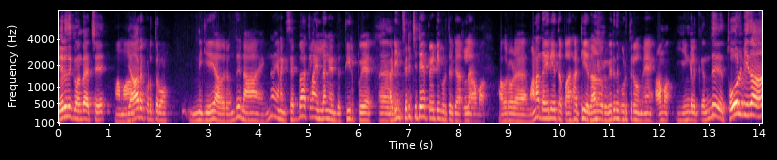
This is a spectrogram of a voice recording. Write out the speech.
விருதுக்கு வந்தாச்சு. ஆமா. யாரு கொடுத்துருவோம்? இன்னைக்கு அவர் வந்து நான் என்ன எனக்கு செட்பேக்லாம் இல்லைங்க இந்த தீர்ப்பு. அப்படின்னு சிரிச்சுட்டே பேட்டி கொடுத்துருக்காருல்ல. ஆமா. அவரோட மன தைரியத்தை பாராட்டி ஏதாவது ஒரு விருது கொடுத்துருவோமே. ஆமா. எங்களுக்கு வந்து தோல்விதான்.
